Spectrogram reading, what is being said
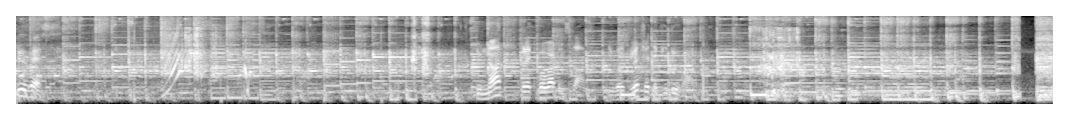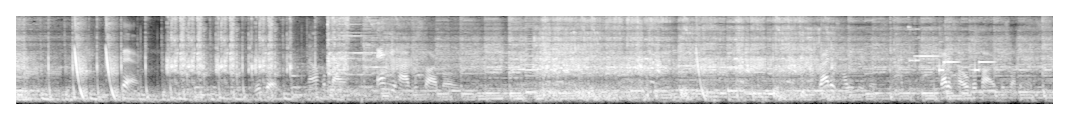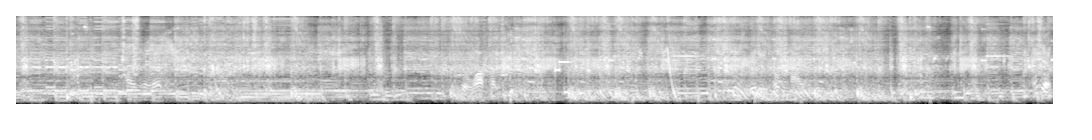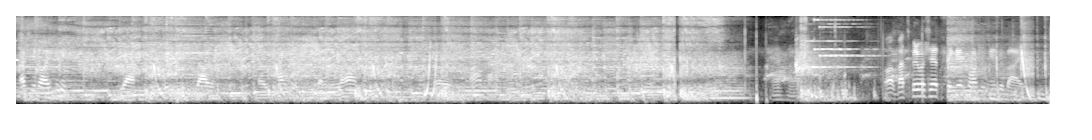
do this. Do not click the weapon slot. You will glitch it if you do that. There. You're good. Now combine, and you have the star bow. That is how you. That is how overpowered this weapon is. It's really So walk up. Really overpowered. Actually no, I think yeah, it's. Well, that's pretty much it. Thank you guys for watching and goodbye.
